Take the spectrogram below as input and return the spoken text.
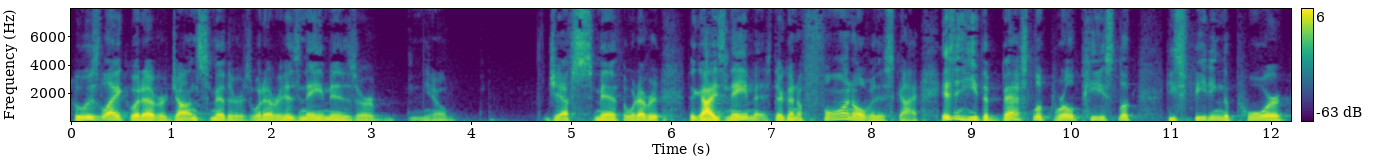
Who is like whatever, John Smithers, whatever his name is, or, you know, Jeff Smith or whatever the guy's name is. They're going to fawn over this guy. Isn't he the best? Look, world peace. Look, he's feeding the poor.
